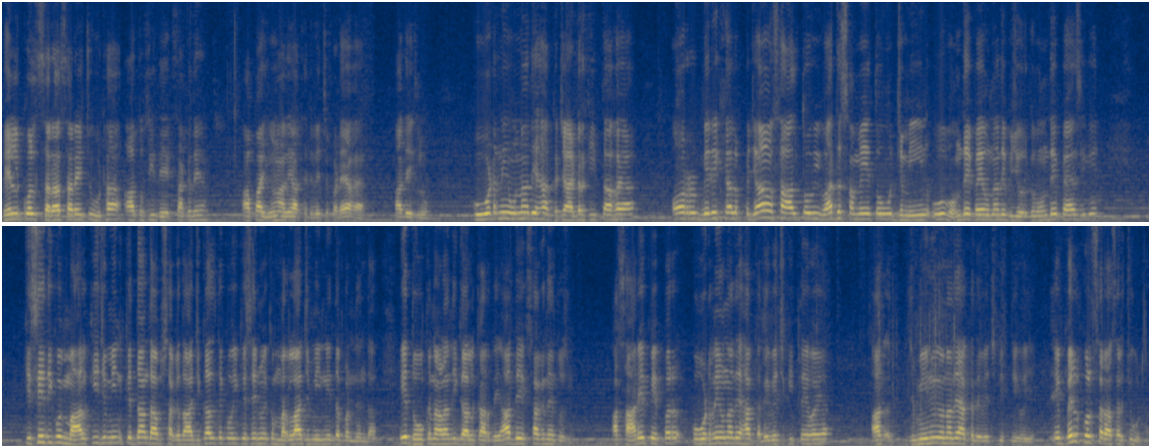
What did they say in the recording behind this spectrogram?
ਬਿਲਕੁਲ ਸਰਾਸਰ ਝੂਠ। ਆ ਆ ਤੁਸੀਂ ਦੇਖ ਸਕਦੇ ਆ ਆ ਭਾਜੀ ਉਹਨਾਂ ਦੇ ਹੱਥ ਦੇ ਵਿੱਚ ਫੜਿਆ ਹੋਇਆ। ਆ ਦੇਖ ਲਓ। ਕੋਰਟ ਨੇ ਉਹਨਾਂ ਦੇ ਹੱਕ 'ਚ ਆਰਡਰ ਕੀਤਾ ਹੋਇਆ ਔਰ ਮੇਰੇ ਖਿਆਲ 50 ਸਾਲ ਤੋਂ ਵੀ ਵੱਧ ਸਮੇਂ ਤੋਂ ਜ਼ਮੀਨ ਉਹ ਵਾਹੁੰਦੇ ਪਏ, ਉਹਨਾਂ ਦੇ ਬਜ਼ੁਰਗ ਵਾਹੁੰਦੇ ਪਏ ਸੀਗੇ। ਕਿਸੇ ਦੀ ਕੋਈ ਮਾਲਕੀ ਜ਼ਮੀਨ ਕਿੱਦਾਂ ਦੱਬ ਸਕਦਾ? ਅੱਜ ਕੱਲ ਤੇ ਕੋਈ ਕਿਸੇ ਨੂੰ ਇੱਕ ਮਰਲਾ ਜ਼ਮੀਨ ਨਹੀਂ ਦੱਬਣ ਦਿੰਦਾ। ਇਹ ਦੋ ਕਨਾਲਾਂ ਦੀ ਗੱਲ ਕਰਦੇ। ਆ ਦੇਖ ਸਕਦੇ ਤੁਸੀਂ। ਆ ਸਾਰੇ ਪੇਪਰ ਕੋਰਟ ਨੇ ਉਹਨਾਂ ਦੇ ਹੱਕ ਦੇ ਵਿੱਚ ਕੀਤੇ ਹੋਏ ਆ। ਆ ਜ਼ਮੀਨ ਵੀ ਉਹਨਾਂ ਦੇ ਹੱਕ ਦੇ ਵਿੱਚ ਕੀਤੀ ਹੋਈ ਹੈ ਇਹ ਬਿਲਕੁਲ ਸਰਾਸਰ ਝੂਠ ਆ।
